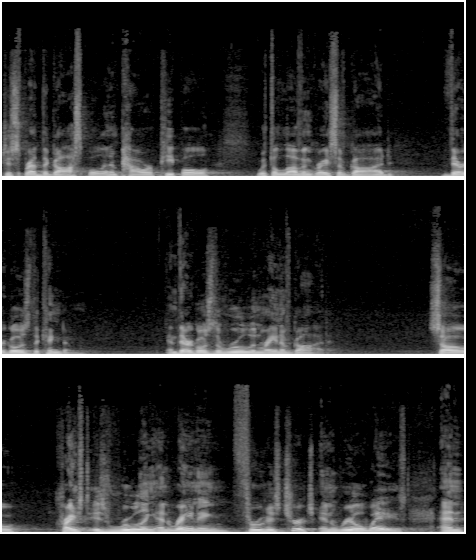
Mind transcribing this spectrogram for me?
to spread the gospel and empower people with the love and grace of God, there goes the kingdom. And there goes the rule and reign of God. So, Christ is ruling and reigning through his church in real ways. And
